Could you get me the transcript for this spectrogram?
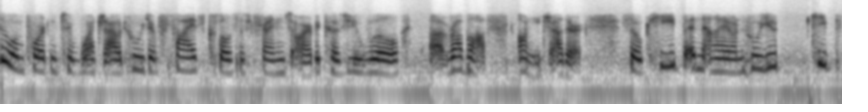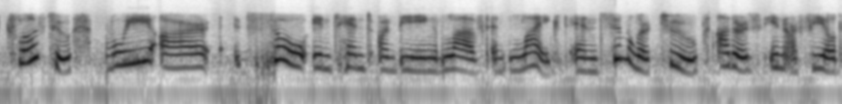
so important to watch out who your five closest friends are because you will uh, rub off on each other. So keep an eye on who you keep close to, we are so intent on being loved and liked and similar to others in our field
